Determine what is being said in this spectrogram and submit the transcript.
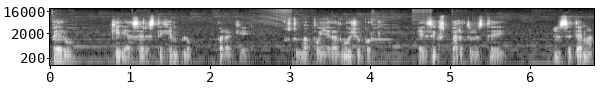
Pero quería hacer este ejemplo para que pues, tú me apoyaras mucho porque eres experto en este, en este tema.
